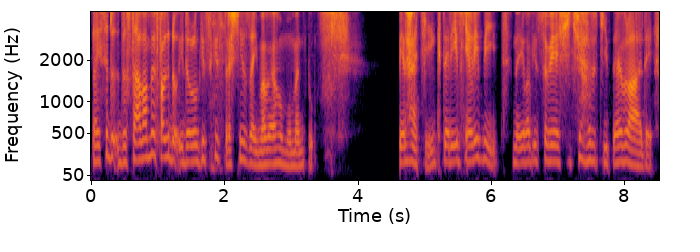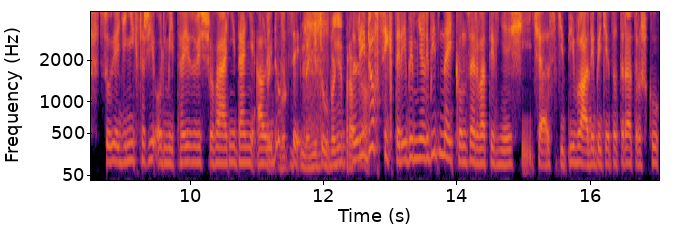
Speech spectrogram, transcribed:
tady se dostáváme fakt do ideologicky strašně zajímavého momentu. Piráti, který měli být nejlevicovější částí té vlády, jsou jediní, kteří odmítají zvyšování daní. A lidovci, Není to úplně pravda. lidovci, který by měli být nejkonzervativnější částí té vlády, byť je to teda trošku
